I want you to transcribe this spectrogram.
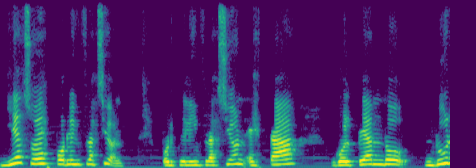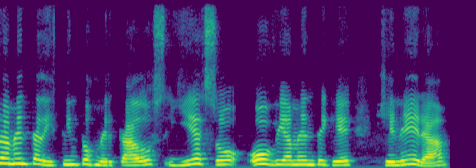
Y eso es por la inflación porque la inflación está golpeando duramente a distintos mercados y eso obviamente que genera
